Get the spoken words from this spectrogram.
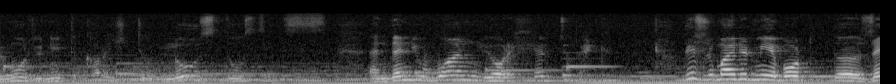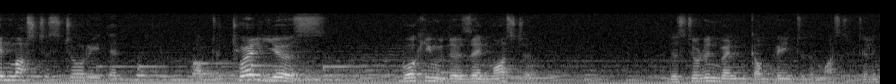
removed. You need the courage to lose those things. And then you won your health back. This reminded me about the Zen master story that after 12 years working with the Zen master, the student went and complained to the master telling,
